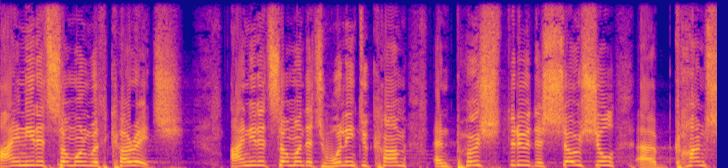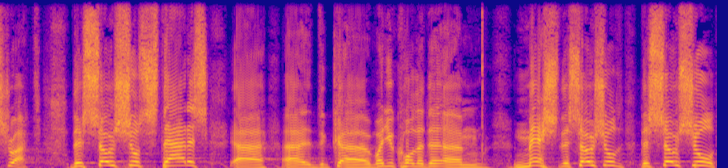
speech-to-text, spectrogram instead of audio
I needed someone with courage. I needed someone that's willing to come and push through the social uh, construct, the social status, uh, uh, the, uh, what do you call it, the um, mesh, the social, the social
